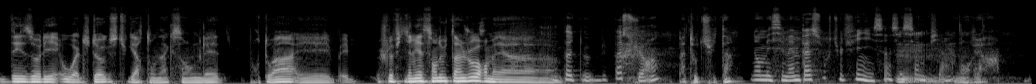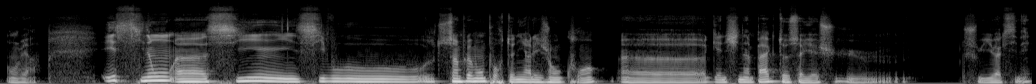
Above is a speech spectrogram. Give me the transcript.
désolé, Watch Dogs, tu gardes ton accent anglais pour toi. Et, et je le finirai sans doute un jour, mais euh, Pas, pas sûr. Hein. pas tout de suite. hein. Non, mais c'est même pas sûr que tu le finisses. hein, C'est ça le pire. On verra. On verra. Et sinon, euh, si, si vous. Tout simplement pour tenir les gens au courant, euh, Genshin Impact, ça y est, je suis. Je suis vacciné.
